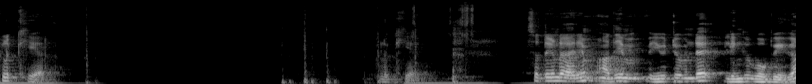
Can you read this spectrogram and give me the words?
click here click here ശ്രദ്ധിക്കേണ്ട കാര്യം ആദ്യം യൂട്യൂബിന്റെ ലിങ്ക് കോപ്പി ചെയ്യുക.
